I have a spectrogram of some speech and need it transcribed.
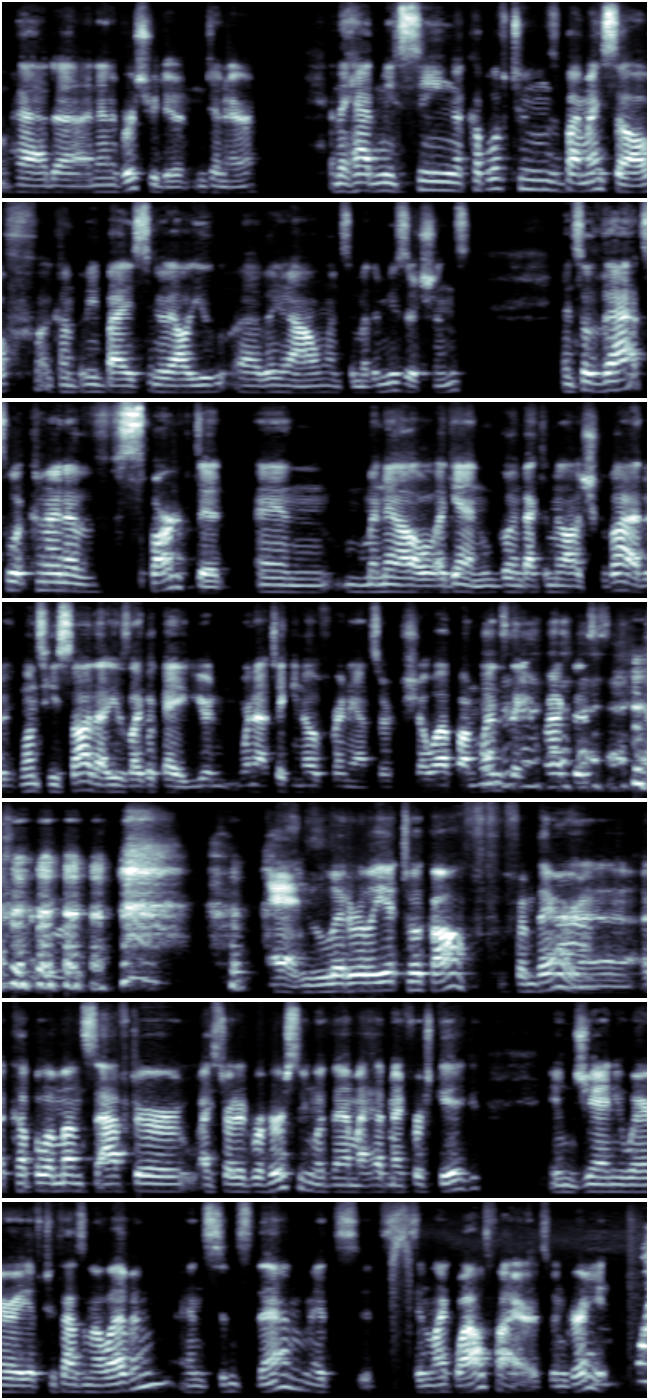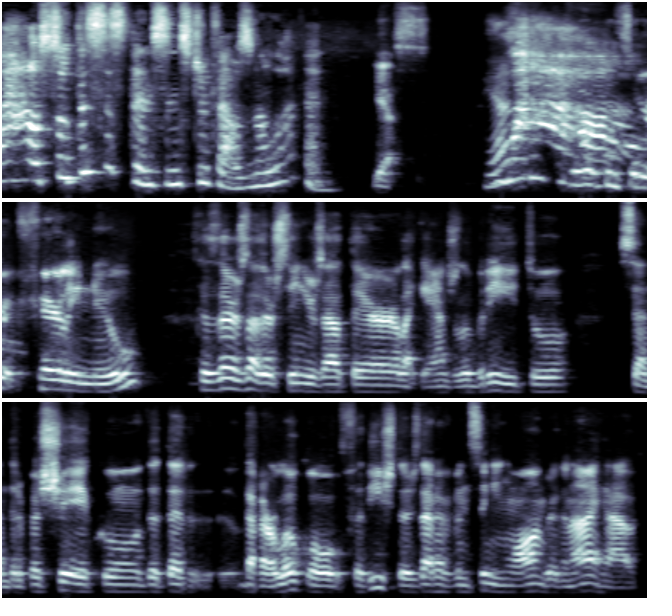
had uh, an anniversary din- dinner and they had me sing a couple of tunes by myself accompanied by Senor Elio uh, Beirão and some other musicians and so that's what kind of sparked it And Manel, again, going back to Manel Escobar, once he saw that, he was like, okay, you're, we're not taking no for an answer. Show up on Wednesday and practice. and literally it took off from there. Uh, a couple of months after I started rehearsing with them, I had my first gig in January of 2011, and since then it's it's been like wildfire. It's been great. wow. So this has been since 2011. Yes, Yeah. I consider it fairly new because there's other singers out there like Angela Brito, Sandra Pacheco that that, that are local fadistas that have been singing longer than I have.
